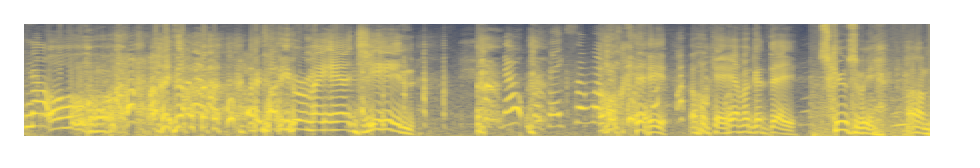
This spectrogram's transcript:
No. Oh, I thought, I thought you were my Aunt Jean. No, but thanks so much. Okay, okay, have a good day. Excuse me, um,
